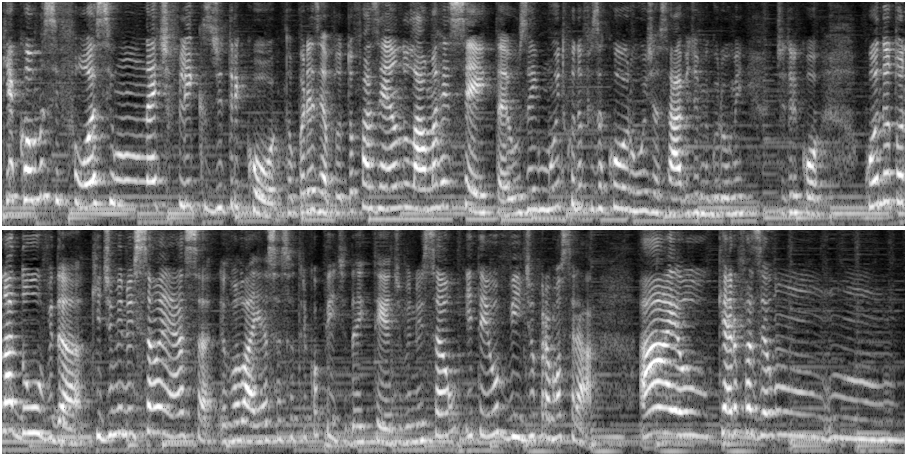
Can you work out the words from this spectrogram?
que é como se fosse um Netflix de tricô. Então, por exemplo, eu tô fazendo lá uma receita, eu usei muito quando eu fiz a coruja, sabe, de amigurumi de tricô. Quando eu tô na dúvida, que diminuição é essa? Eu vou lá e acesso o Tricopid. Daí tem a diminuição e tem o vídeo pra mostrar. Ah, eu quero fazer um,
